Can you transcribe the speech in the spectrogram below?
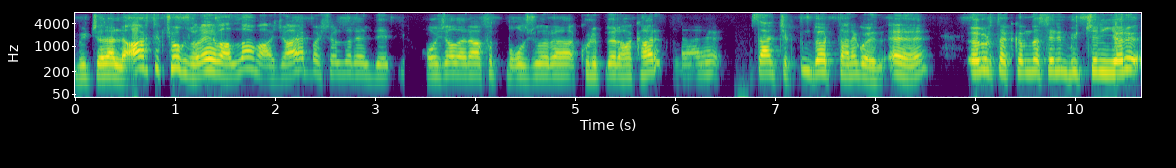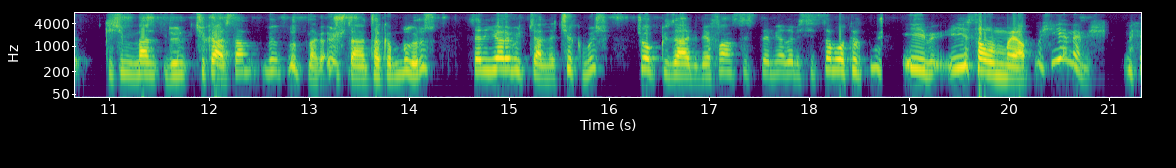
bütçelerle artık çok zor eyvallah ama acayip başarılar elde et. Hocalara, futbolculara, kulüplere hakaret. Yani sen çıktın 4 tane gol yedin. E öbür takımda senin bütçenin yarı ki şimdi ben dün çıkarsam mutlaka 3 tane takım buluruz. Senin yarı bütçenle çıkmış. Çok güzel bir defans sistemi ya da bir sistem oturtmuş. İyi bir, iyi savunma yapmış. Yememiş.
